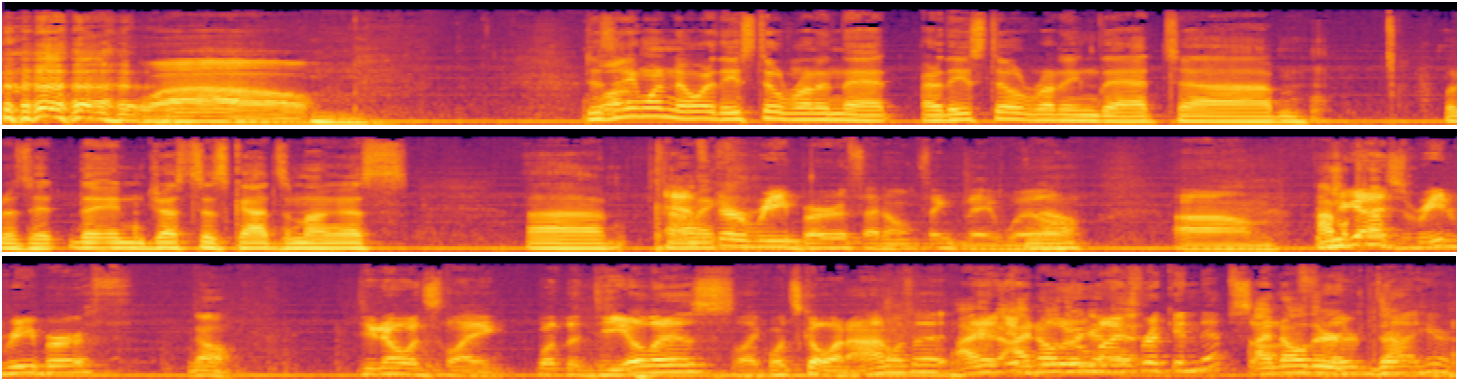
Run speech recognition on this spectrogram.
wow. Does anyone know? Are they still running that? Are they still running that? Um, what is it? The Injustice Gods Among Us uh, comic. After Rebirth, I don't think they will. No. Um, did I'm you guys cou- read Rebirth? No. Do you know what's like what the deal is? Like what's going on with it? I- it, I know blew they're my freaking nips. I know they're- they're, not here.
